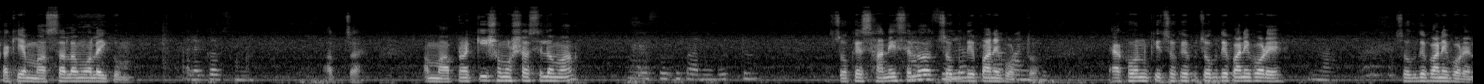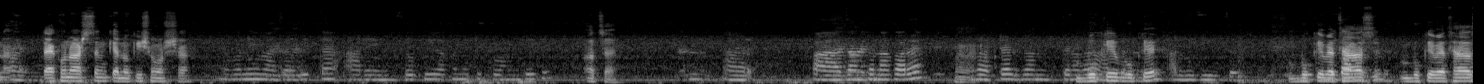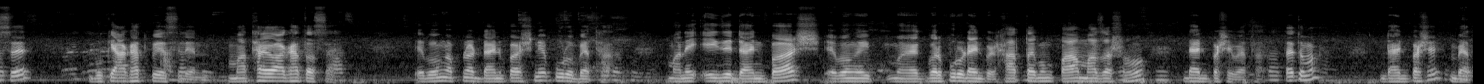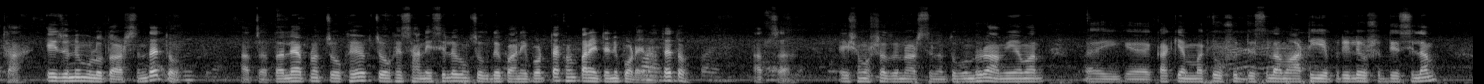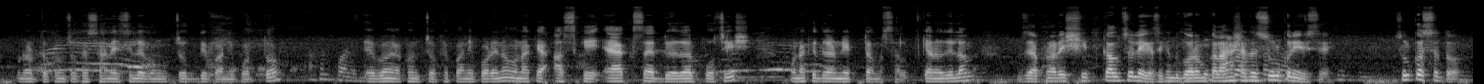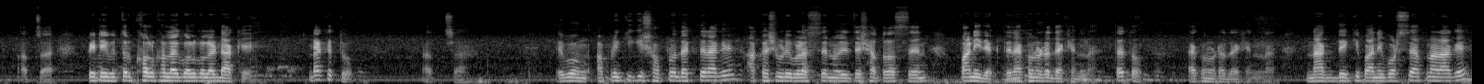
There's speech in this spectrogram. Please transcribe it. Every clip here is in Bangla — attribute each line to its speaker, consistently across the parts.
Speaker 1: কাকি আম্মা আসসালামু আলাইকুম। আচ্ছা আম্মা আপনার কি সমস্যা ছিল মা?
Speaker 2: চোখে পানি পড়তো।
Speaker 1: ছানি ছিল চোখ দিয়ে পানি পড়তো। এখন কি চোখে চোখ দিয়ে পানি পড়ে? চোখ দিয়ে পানি পড়ে না। তা এখন আসছেন কেন কি সমস্যা?
Speaker 2: আর চোখে
Speaker 1: আচ্ছা।
Speaker 2: আর পা যন্ত্রণা করে
Speaker 1: হ্যাঁ।
Speaker 2: করে,
Speaker 1: বুকে
Speaker 2: আর বুকে
Speaker 1: বুকে ব্যথা আছে? বুকে ব্যথা আছে। বুকে আঘাত পেয়েছিলেন। মাথায়ও আঘাত আছে। এবং আপনার ডাইন পাশ নিয়ে পুরো ব্যথা। মানে এই যে ডাইন পাশ এবং এই একবার পুরো ডাইন পাশ হাত এবং পা মাজা সহ ডাইন পাশে ব্যথা। তাই তো মা? ডাইন পাশে ব্যথা। এই জন্য মূলত আসছেন তাই তো? আচ্ছা তাহলে আপনার চোখে চোখে ছানি ছিল এবং চোখ দিয়ে পানি পড়তো এখন পানি টানি পড়ে না তাই তো? আচ্ছা এই সমস্যার জন্য আসছিলাম। তো বন্ধুরা আমি আমার এই কাকি আম্মাকে ওষুধ দিয়েছিলাম আটই এপ্রিলে ওষুধ দিয়েছিলাম। ওনার তখন চোখে ছানি ছিল এবং চোখ দিয়ে পানি পড়তো। এবং এখন চোখে পানি পড়ে না। ওনাকে আজকে এক চার দুই হাজার পঁচিশ ওনাকে দিলাম নেটটাম সাল্প কেন দিলাম? যে আপনার এই শীতকাল চলে গেছে কিন্তু গরমকাল আসার সাথে চুল করে দিছে। চুল করছে তো? আচ্ছা। পেটের ভিতর খলখলায় গলগলায় ডাকে। ডাকে তো? আচ্ছা। এবং আপনি কি কি স্বপ্ন দেখতেন আগে? আকাশে উড়ে বেড়াচ্ছেন নদীতে সাঁতরাচ্ছেন পানি দেখতেন। এখন ওটা দেখেন না। তাই তো? এখন ওটা দেখেন না। নাক দিয়ে কি পানি পড়ছে আপনার আগে?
